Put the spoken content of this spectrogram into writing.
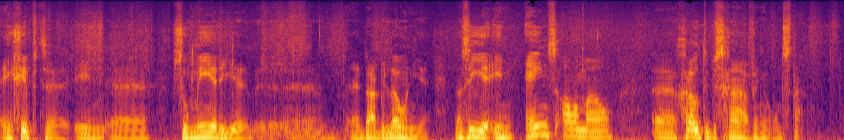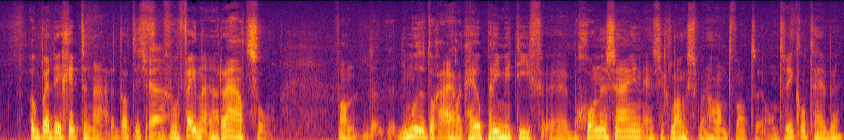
Egypte, in Sumerië, Babylonië, dan zie je ineens allemaal grote beschavingen ontstaan. Ook bij de Egyptenaren. Dat is Ja. voor, voor velen een raadsel. Van, die moeten toch eigenlijk heel primitief begonnen zijn en zich langzamerhand wat ontwikkeld hebben.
